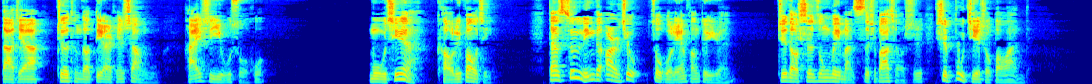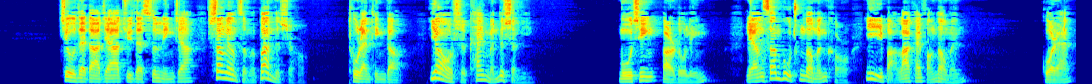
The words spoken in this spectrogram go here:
大家折腾到第二天上午，还是一无所获。母亲啊，考虑报警，但孙林的二舅做过联防队员，知道失踪未满四十八小时是不接受报案的。就在大家聚在孙林家商量怎么办的时候，突然听到钥匙开门的声音，母亲耳朵灵。两三步冲到门口，一把拉开防盗门。果然，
